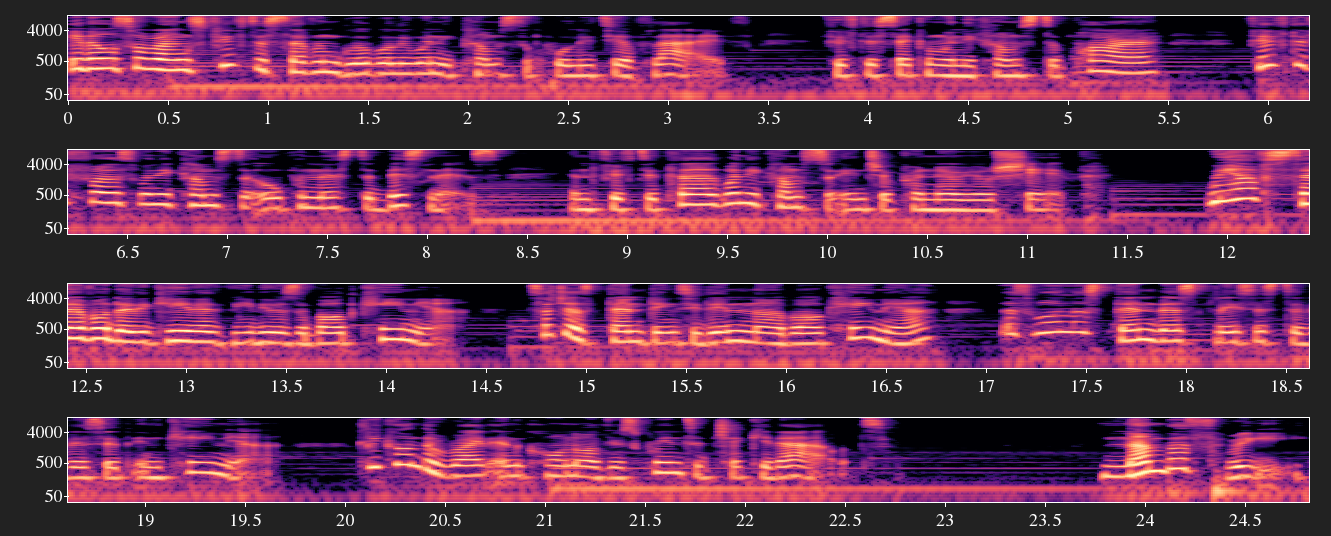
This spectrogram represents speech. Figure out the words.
It also ranks 57 globally when it comes to quality of life, 52nd when it comes to power, 51st when it comes to openness to business, and 53rd when it comes to entrepreneurship. We have several dedicated videos about Kenya, such as 10 things you didn't know about Kenya, as well as 10 best places to visit in Kenya. Click on the right hand corner of your screen to check it out. Number 3.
